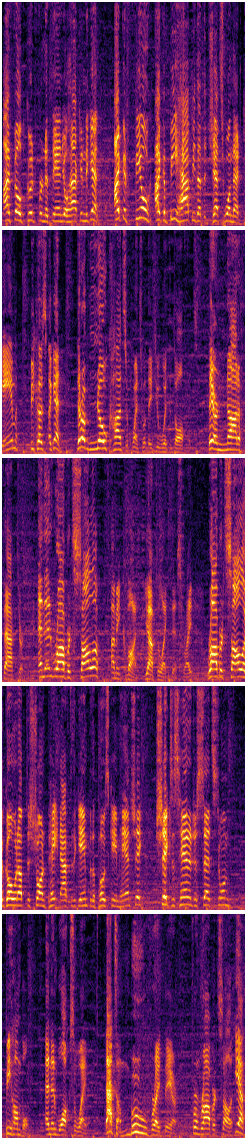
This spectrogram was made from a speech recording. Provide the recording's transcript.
I felt good for Nathaniel Hackett. And again, I could feel, I could be happy that the Jets won that game because, again, they're of no consequence what they do with the Dolphins. They are not a factor. And then Robert Saleh, I mean, come on, you have to like this, right? Robert Saleh going up to Sean Payton after the game for the post-game handshake, shakes his hand and just says to him, be humble, and then walks away. That's a move right there from Robert Saleh. Yeah,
